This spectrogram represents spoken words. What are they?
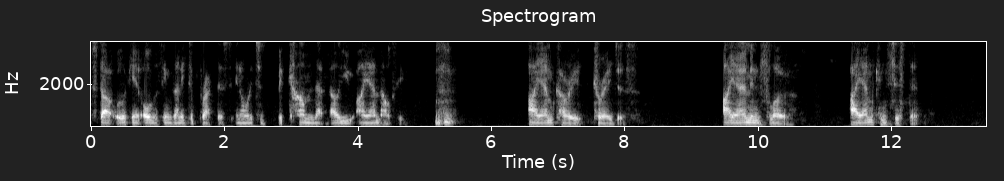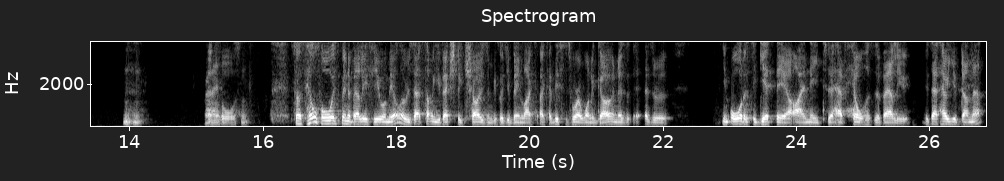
start looking at all the things I need to practice in order to become that value. I am healthy. Mm-hmm. I am courageous. I am in flow. I am consistent. Mm-hmm. Right? That's awesome. So has health always been a value for you, Emile, or is that something you've actually chosen because you've been like, okay, this is where I want to go, and as as a in order to get there, I need to have health as a value. Is that how you've done that?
